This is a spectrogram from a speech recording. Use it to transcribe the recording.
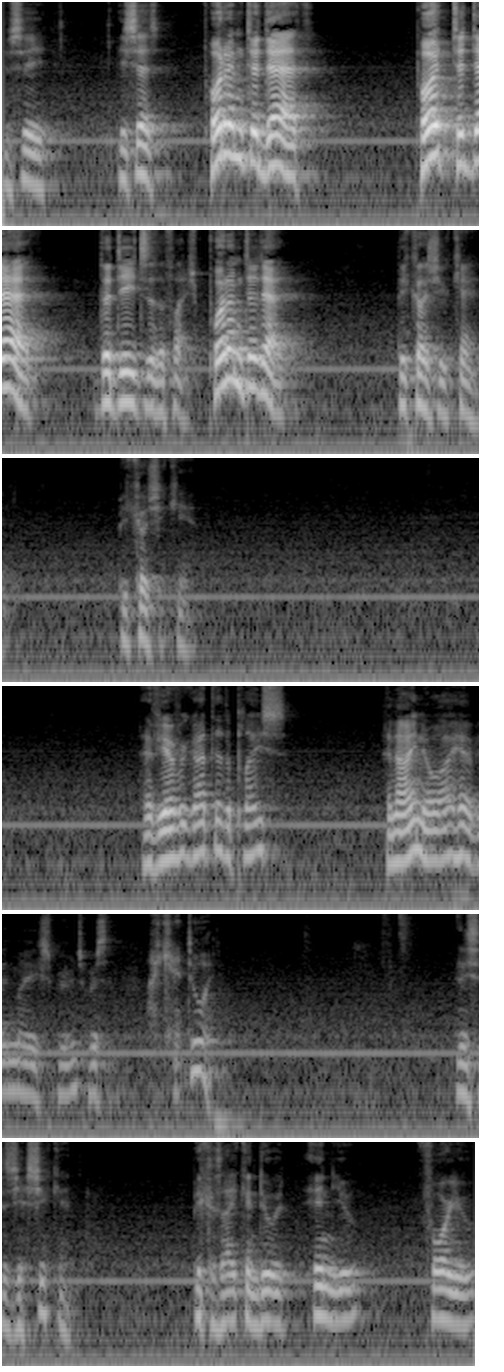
You see, he says, put him to death, put to death the deeds of the flesh. Put him to death because you can. Because you can. Have you ever got to the place? And I know I have in my experience where I can't do it. And he says, Yes, you can. Because I can do it in you, for you,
